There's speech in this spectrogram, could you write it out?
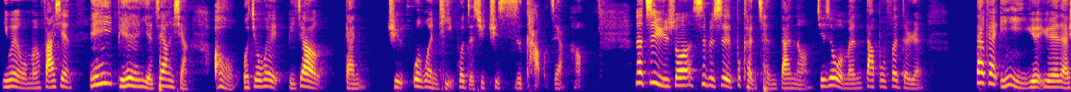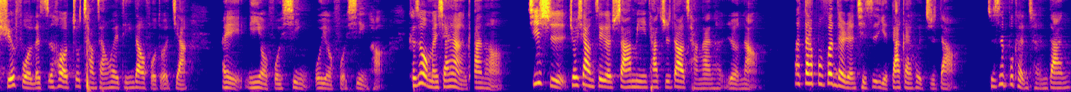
因为我们发现，诶，别人也这样想，哦，我就会比较敢。去问问题，或者去去思考，这样哈。那至于说是不是不肯承担呢？其实我们大部分的人，大概隐隐约约的学佛了之后，就常常会听到佛陀讲：“哎，你有佛性，我有佛性。”哈。可是我们想想看哈，即使就像这个沙弥，他知道长安很热闹，那大部分的人其实也大概会知道，只是不肯承担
